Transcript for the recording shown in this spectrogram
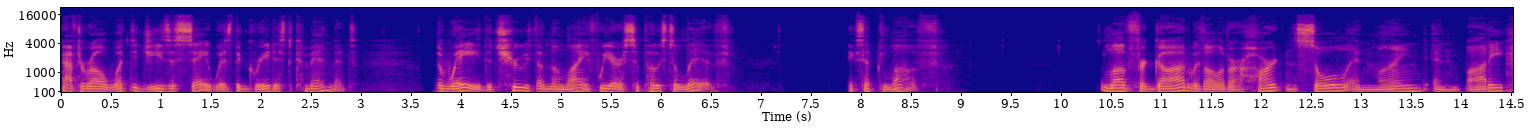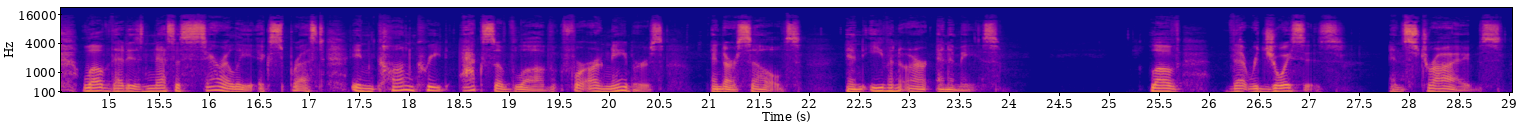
After all, what did Jesus say was the greatest commandment? The way, the truth, and the life we are supposed to live? Except love love for God with all of our heart and soul and mind and body, love that is necessarily expressed in concrete acts of love for our neighbors and ourselves and even our enemies. Love that rejoices and strives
